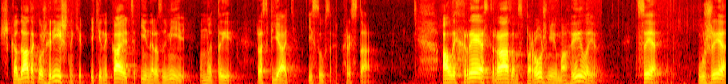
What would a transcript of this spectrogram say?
Шкода також грішників, які не каються і не розуміють мети розп'яття Ісуса Христа. Але хрест разом з порожньою могилою це вже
